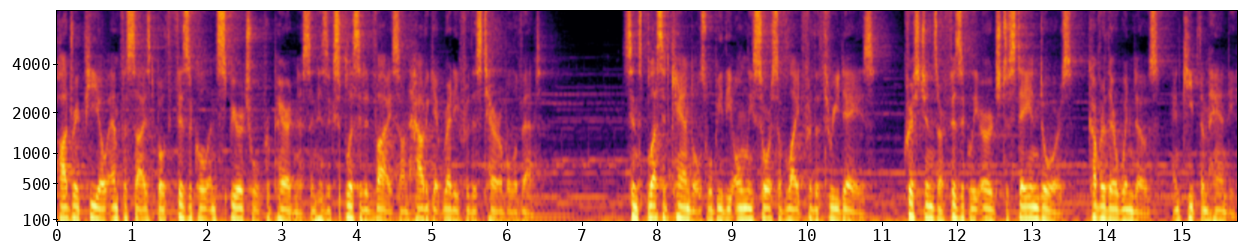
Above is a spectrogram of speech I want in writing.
Padre Pio emphasized both physical and spiritual preparedness in his explicit advice on how to get ready for this terrible event. Since blessed candles will be the only source of light for the three days, Christians are physically urged to stay indoors, cover their windows, and keep them handy.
